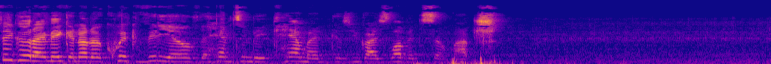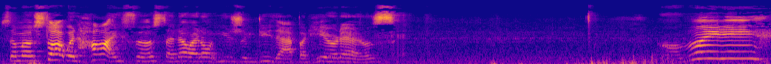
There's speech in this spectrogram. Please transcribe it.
figured I'd make another quick video of the Hampton Bay Camron because you guys love it so much. So I'm gonna start with high first. I know I don't usually do that, but here it is. Alrighty.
